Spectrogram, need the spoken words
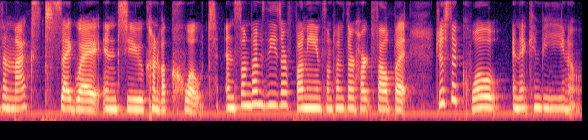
the next segue into kind of a quote. And sometimes these are funny and sometimes they're heartfelt, but just a quote, and it can be, you know,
